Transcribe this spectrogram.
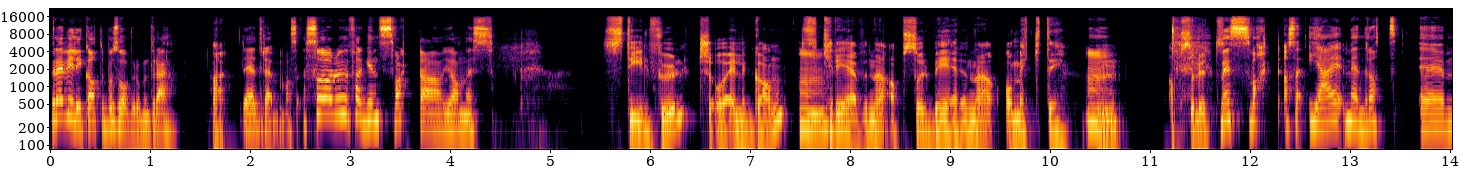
Men jeg ville ikke hatt det på soverommet, tror jeg. Nei. Det drømmer jeg masse. Så har du fargen svart, da, Johannes. Stilfullt og elegant, mm. krevende, absorberende og mektig. Mm. mm. Absolutt. Men svart Altså, jeg mener at eh,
